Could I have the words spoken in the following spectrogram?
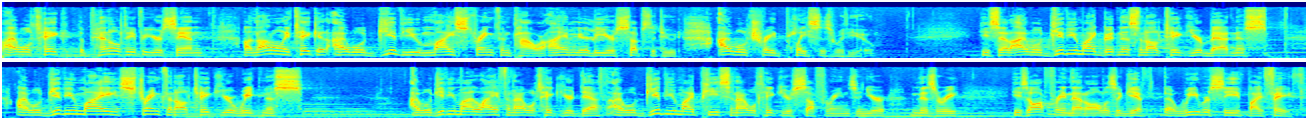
I will take the penalty for your sin. I'll not only take it, I will give you my strength and power. I am going to be your substitute. I will trade places with you. He said, I will give you my goodness and I'll take your badness. I will give you my strength and I'll take your weakness. I will give you my life and I will take your death. I will give you my peace and I will take your sufferings and your misery. He's offering that all as a gift that we receive by faith.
